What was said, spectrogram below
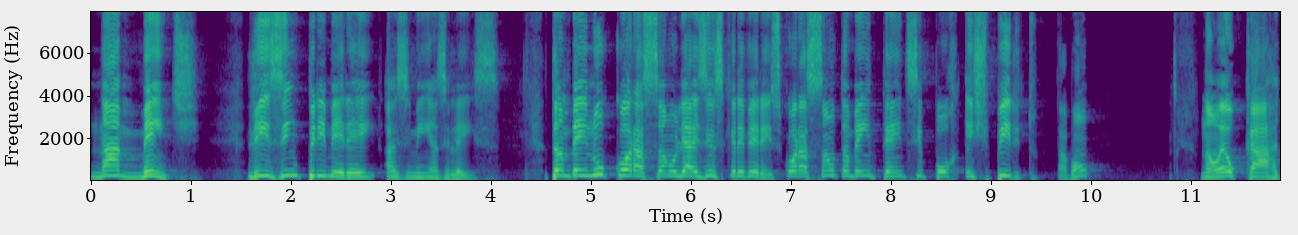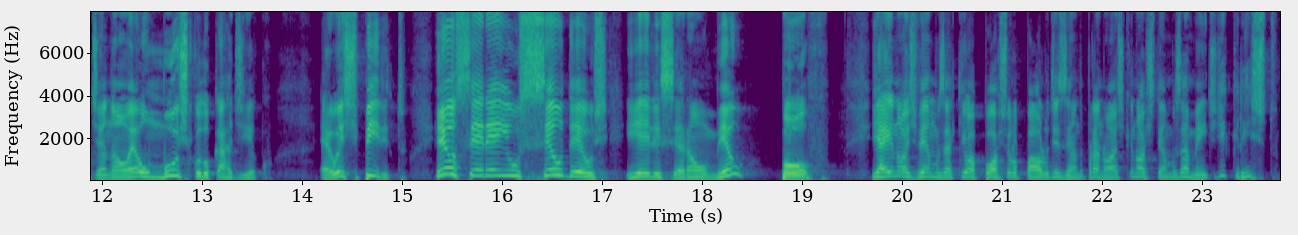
na mente lhes imprimirei as minhas leis. Também no coração lhes inscrevereis. Coração também entende-se por espírito, tá bom? Não é o cardia, não é o músculo cardíaco, é o espírito. Eu serei o seu Deus e eles serão o meu povo. E aí nós vemos aqui o apóstolo Paulo dizendo para nós que nós temos a mente de Cristo.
